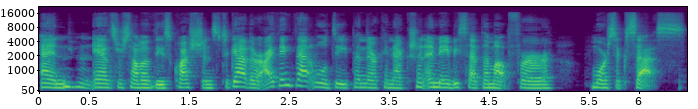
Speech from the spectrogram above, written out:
and mm-hmm. answer some of these questions together, I think that will deepen their connection and maybe set them up for more success.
